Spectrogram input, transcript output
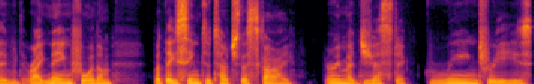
the, the right name for them, but they seem to touch the sky. Very majestic, green trees.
